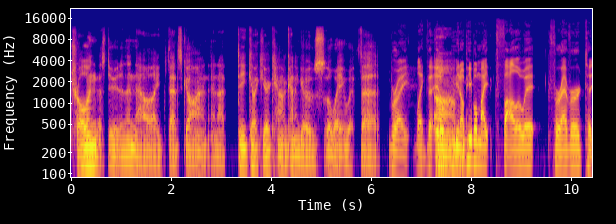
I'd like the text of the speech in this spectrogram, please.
trolling this dude, and then now like that's gone, and I think like your account kind of goes away with that. Right. Like the it'll you know, Um, people might follow it, forever to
